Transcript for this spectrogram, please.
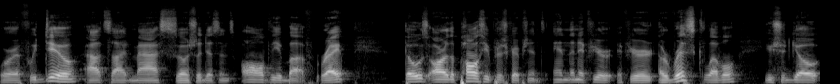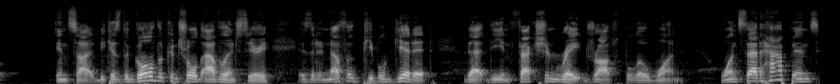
Or if we do, outside mask, social distance, all of the above, right? Those are the policy prescriptions. And then if you're if you're a risk level, you should go inside because the goal of the controlled avalanche theory is that enough of people get it that the infection rate drops below 1. Once that happens,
